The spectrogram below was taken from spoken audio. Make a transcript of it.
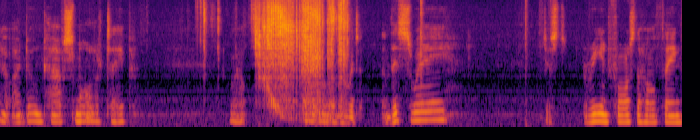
no, I don't have smaller tape. Well, I will do it this way. Just reinforce the whole thing.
